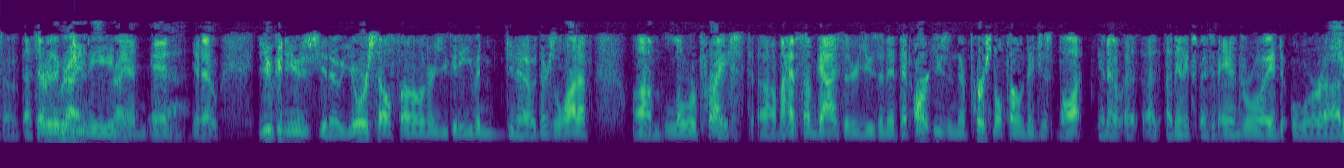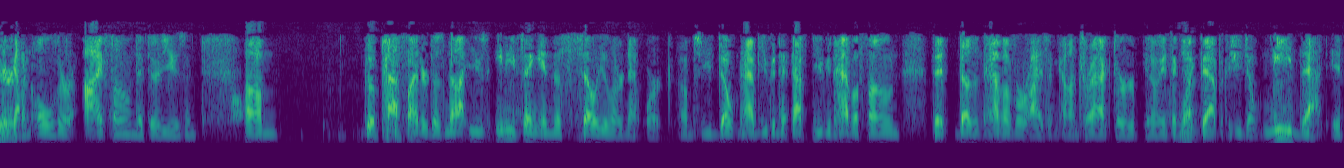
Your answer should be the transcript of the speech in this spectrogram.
So that's everything right, that you need. Right, and, yeah. and, you know, you can use, you know, your cell phone or you could even, you know, there's a lot of, um, lower priced, um, I have some guys that are using it that aren't using their personal phone. They just bought, you know, a, a, an inexpensive Android or, uh, sure. they've got an older iPhone that they're using. Um, the Pathfinder does not use anything in the cellular network. Um, so you don't have you can have, you can have a phone that doesn't have a Verizon contract or you know anything yep. like that because you don't need that. It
